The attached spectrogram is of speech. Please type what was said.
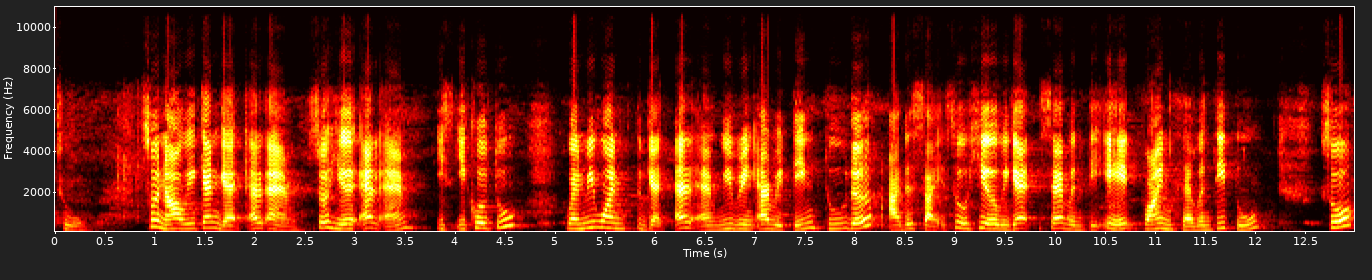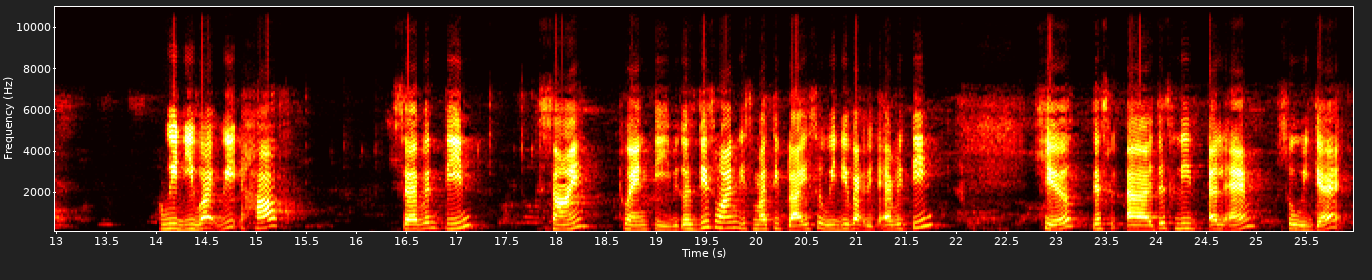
78.72. So now we can get LM. So here LM is equal to when we want to get LM we bring everything to the other side. So here we get 78.72. So we divide with half 17 sine 20 because this one is multiplied so we divide with everything here just uh, just leave lm so we get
